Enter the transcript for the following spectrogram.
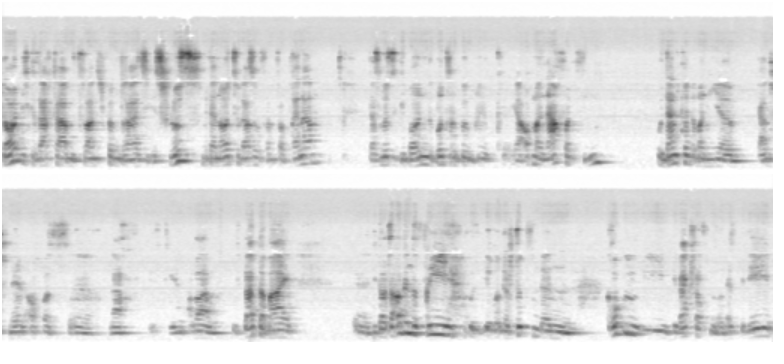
deutlich gesagt haben, 2035 ist Schluss mit der Neuzulassung von Verbrennern. Das müsste die Bundesrepublik ja auch mal nachvollziehen. Und dann könnte man hier ganz schnell auch was äh, nachjustieren. Aber ich bleibe dabei, äh, die deutsche Autoindustrie und ihre unterstützenden Gruppen wie Gewerkschaften und SPD,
